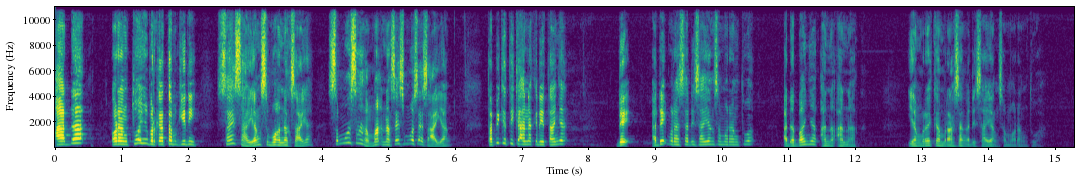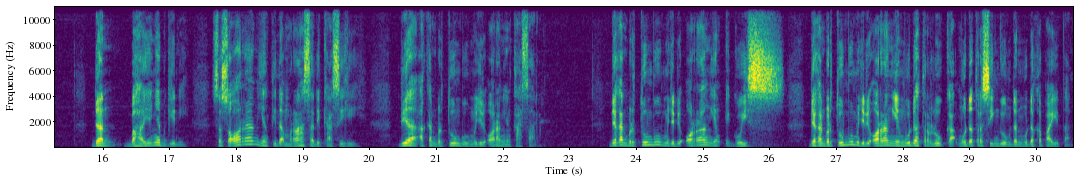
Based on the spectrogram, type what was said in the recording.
Ada Orang tuanya berkata begini, saya sayang semua anak saya, semua sama, anak saya semua saya sayang. Tapi ketika anak ditanya, dek, adik merasa disayang sama orang tua? Ada banyak anak-anak yang mereka merasa nggak disayang sama orang tua. Dan bahayanya begini, seseorang yang tidak merasa dikasihi, dia akan bertumbuh menjadi orang yang kasar. Dia akan bertumbuh menjadi orang yang egois. Dia akan bertumbuh menjadi orang yang mudah terluka, mudah tersinggung, dan mudah kepahitan.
